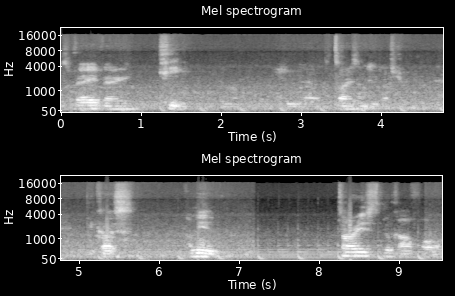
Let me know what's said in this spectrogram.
is very very key you know, in uh, the tourism industry because I mean tourists look out for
